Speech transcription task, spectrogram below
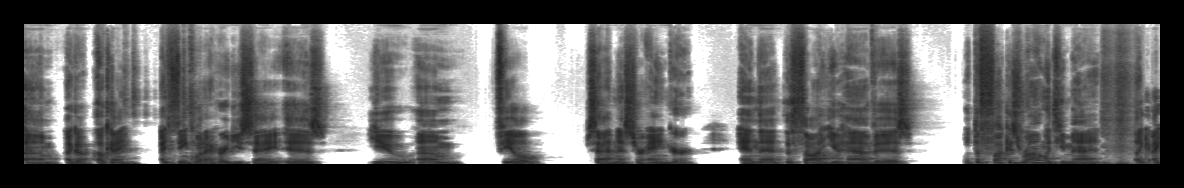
Um, I go, okay. I think what I heard you say is you um, feel sadness or anger, and that the thought you have is, what the fuck is wrong with you, Matt? Like, I,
